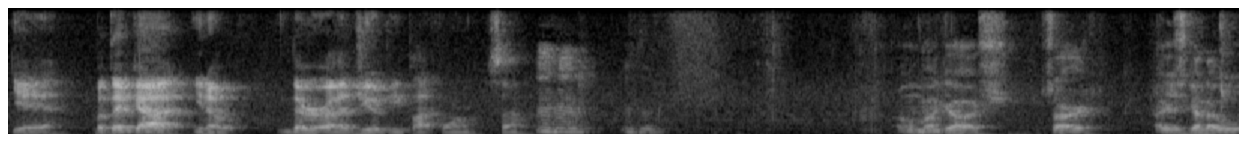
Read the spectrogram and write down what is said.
Yeah. But they've got, you know, their uh, GOG platform, so. Mm-hmm. Mm-hmm. Oh my gosh, sorry. I just got a.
